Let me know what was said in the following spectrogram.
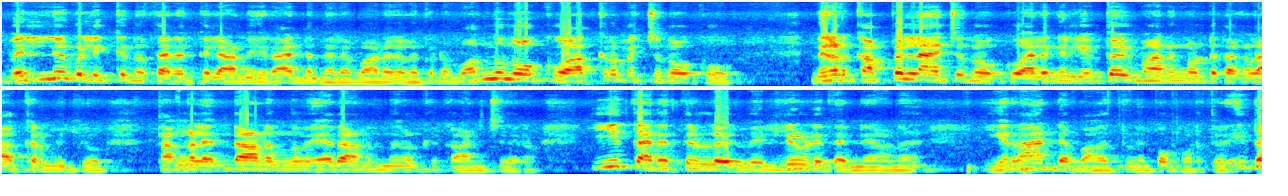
വെല്ലുവിളിക്കുന്ന തരത്തിലാണ് ഇറാന്റെ നിലപാടുകളൊക്കെ. വന്നു നോക്കൂ ആക്രമിച്ചു നോക്കൂ. നിങ്ങൾ കപ്പലിൽ അയച്ചു നോക്കൂ അല്ലെങ്കിൽ യുദ്ധവിമാനം കൊണ്ട് തങ്ങളെ ആക്രമിക്കൂ. തങ്ങൾ എന്താണെന്നും ഏതാണെന്നും നിങ്ങൾക്ക് കാണിച്ചു തരാം. ഈ തരത്തിലുള്ള ഒരു വെല്ലുവിളി തന്നെയാണ് ഇറാന്റെ ഭാഗത്ത് നിന്ന് ഇപ്പോൾ പുറത്തു. ഇത്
